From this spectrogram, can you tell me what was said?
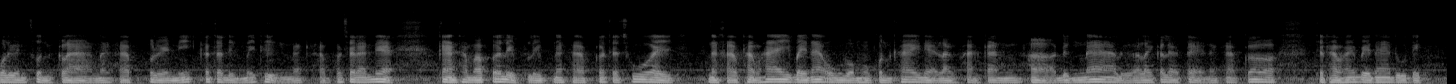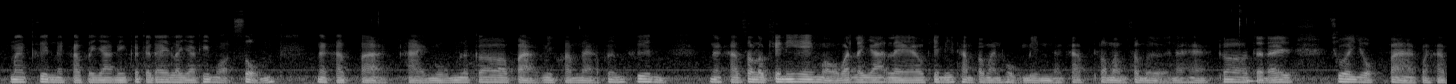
บริเวณส่วนกลางนะครับ บริเวณนี้ก็จะดึงไม่ถึงนะครับ เพราะฉะนั้นเนี่ยการทำ upper lip flip นะครับก็จะช่วย นะครับทำให้ใบหน้าองค์รวมของคนไข้เนี่ยหลังผ่านการดึงหน้าหรืออะไรก็แล้วแต่นะครับ ก็จะทำให้ใบหน้าดูเด็กมากขึ้นนะครับ ระยะนี้ก็จะได้ระยะที่เหมาะสมนะครับ ปากหายงุ้ม แล้วก็ปากมีความหนาเพิ่มขึ้นนะครับสำหรับเคสนี้เองหมอวัดระยะแล้วเคสนี้ทำประมาณ 6มิลนะครับสม่ำเสมอนะฮะก็จะได้ช่วยยกปากนะครับ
